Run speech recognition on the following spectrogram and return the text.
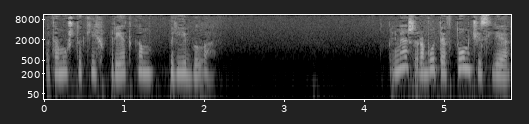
Потому что к их предкам прибыло. Понимаешь, работая в том числе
